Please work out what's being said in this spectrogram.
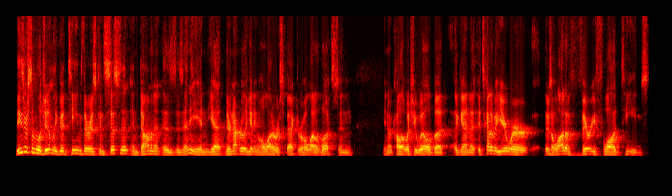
these are some legitimately good teams. They're as consistent and dominant as, as any, and yet they're not really getting a whole lot of respect or a whole lot of looks. And you know, call it what you will. But again, it's kind of a year where there's a lot of very flawed teams.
